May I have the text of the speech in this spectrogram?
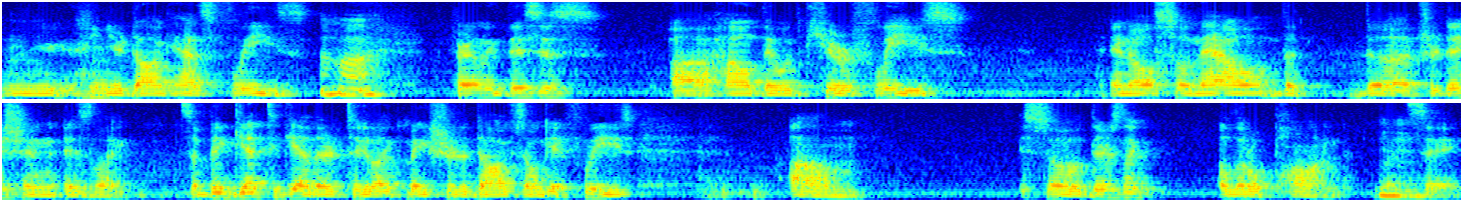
and, you, and your dog has fleas. Uh huh. Apparently, this is uh, how they would cure fleas. And also now the the tradition is like it's a big get together to like make sure the dogs don't get fleas. Um, so there's like a little pond, let's Mhm. say.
